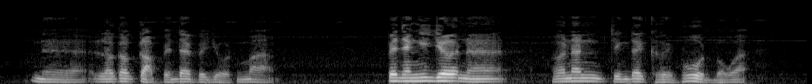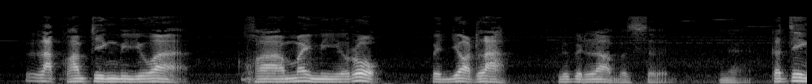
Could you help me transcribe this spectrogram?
ำนะแล้วก็กลับเป็นได้ประโยชน์มาก เป็นอย่างนี้เยอะนะ เพราะนั้นจึงได้เคยพูดบอกว่า หลักความจริงมีว่าความไม่มีโรคเป็นยอดลาบ หรือเป็นลาบประเสริฐนะก็จริง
